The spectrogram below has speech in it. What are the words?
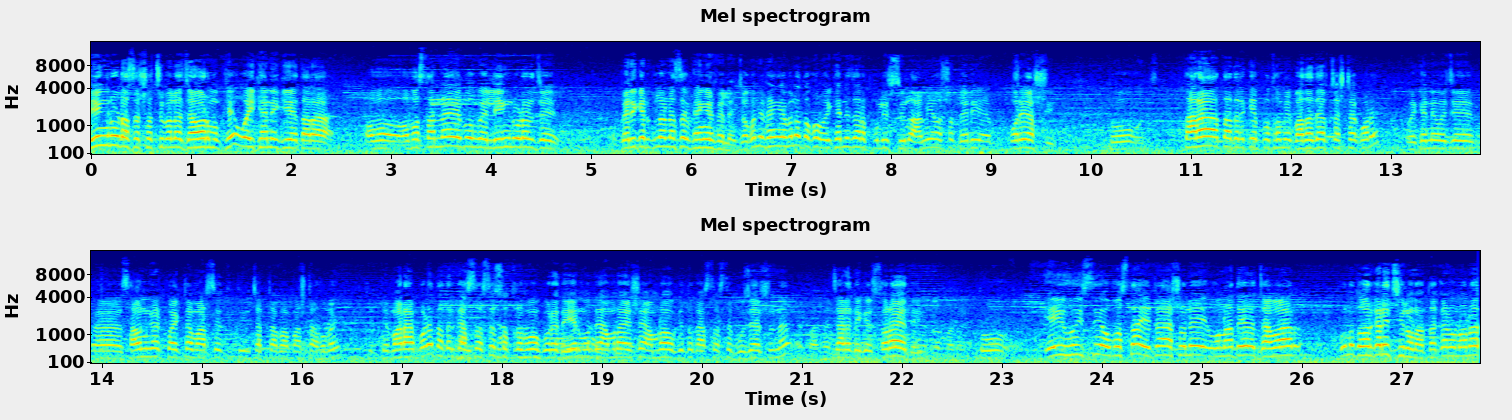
লিং রোড আছে সচিবালয় যাওয়ার মুখে, ওইখানে গিয়ে তারা অবস্থান নেয় এবং ওই লিঙ্ক রোডের যে ব্যারিকেডগুলো আছে ভেঙে ফেলে। যখনই ভেঙে ফেলে, তখন ওইখানে যারা পুলিশ ছিল, আমি অবশ্য পরে আসছি। তো তারা তাদেরকে প্রথমে বাধা দেওয়ার চেষ্টা করে। ওইখানে ওই যে সাউন্ড গার্ড কয়েকটা মারছে তিন চারটা বা পাঁচটা হবে। তো মারার পরে তাদেরকে আস্তে আস্তে ছত্রভঙ্গ করে দেয়। এর মধ্যে আমরা এসে, আমরাও কিন্তু আস্তে আস্তে বুঝে শুনে চারিদিকে সরাই দিই। তো এই হয়েছে অবস্থা। এটা আসলে ওনাদের যাওয়ার কোনো দরকারই ছিল না। তার কারণ ওনারা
